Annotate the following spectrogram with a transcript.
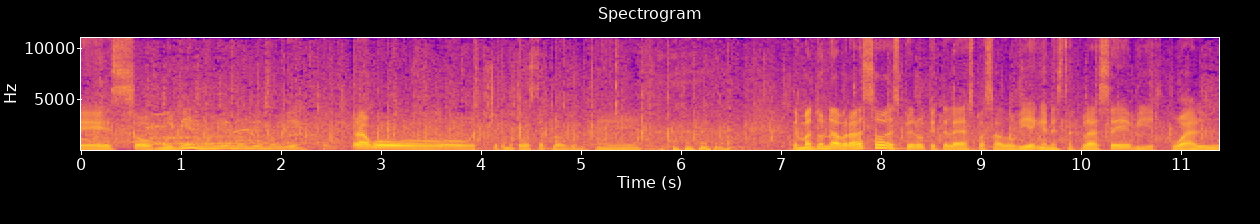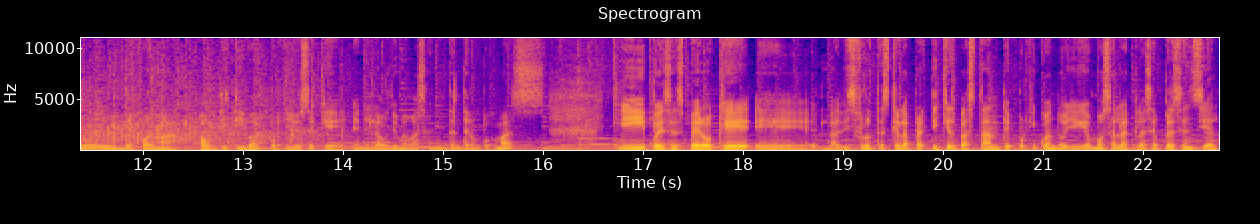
Eso, muy bien, muy bien, muy bien, muy bien. Bravo. Escuché como todos te aplauden. Eh. Te mando un abrazo, espero que te la hayas pasado bien en esta clase virtual de forma auditiva, porque yo sé que en el audio me vas a entender un poco más. Y pues espero que eh, la disfrutes, que la practiques bastante, porque cuando lleguemos a la clase presencial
